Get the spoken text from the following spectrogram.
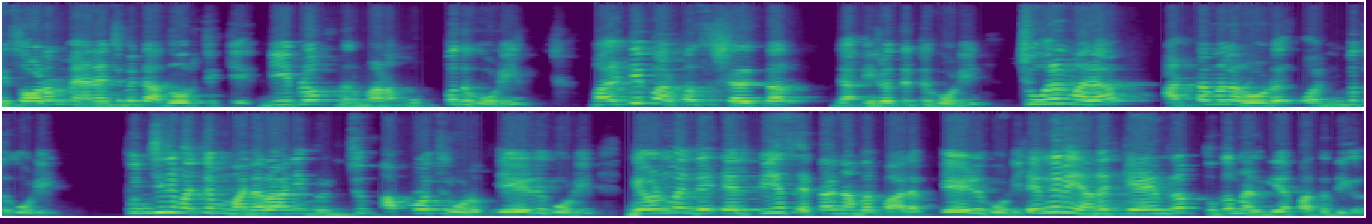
ഡിസോർഡർ മാനേജ്മെന്റ് അതോറിറ്റിക്ക് ഡി ബ്ലോക്ക് നിർമ്മാണം മുപ്പത് കോടി. മൾട്ടിപർപ്പസ് ഷെൽട്ടർ ഇരുപത്തെട്ട് കോടി. ചൂരൽമല അട്ടമല റോഡ് ഒൻപത് കോടി. പുഞ്ചിരിമറ്റം മനറാണി ബ്രിഡ്ജും അപ്രോച്ച് റോഡും ഏഴ് കോടി. ഗവൺമെന്റ് എൽ പി എസ് എട്ടാം നമ്പർ പാലം ഏഴ് കോടി. എന്നിവയാണ് കേന്ദ്രം തുക നൽകിയ പദ്ധതികൾ.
